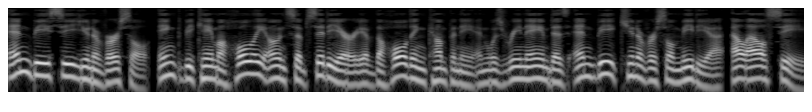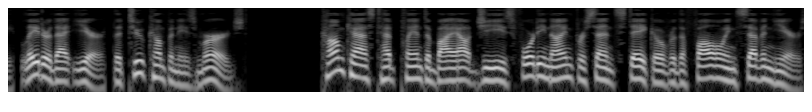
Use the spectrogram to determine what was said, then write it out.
NBC Universal, Inc. became a wholly owned subsidiary of the holding company and was renamed as NBCUniversal Media, LLC. Later that year, the two companies merged. Comcast had planned to buy out GE's 49% stake over the following seven years,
